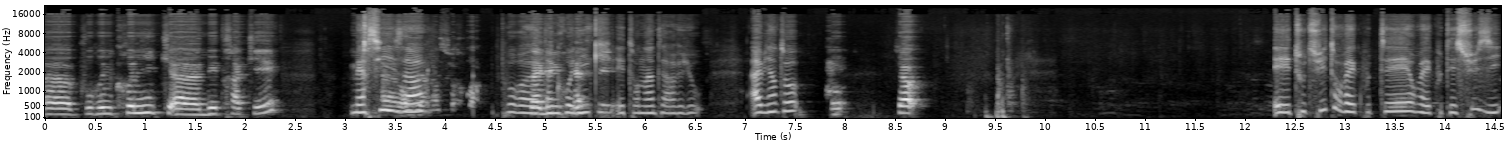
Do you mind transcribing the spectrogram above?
euh, pour une chronique euh, détraquée. Merci Isa pour ta chronique et ton interview. À bientôt. Ciao. Et tout de suite, on va écouter, on va écouter Suzy.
